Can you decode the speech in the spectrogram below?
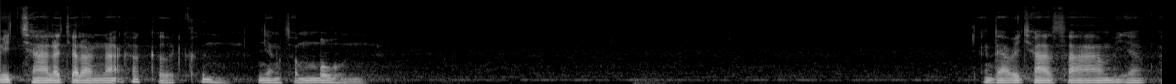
วิชาและจรณะก็เกิดขึ้นอย่างสมบูรณ์ ตั้งแต่วิชาสามวิชาแป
